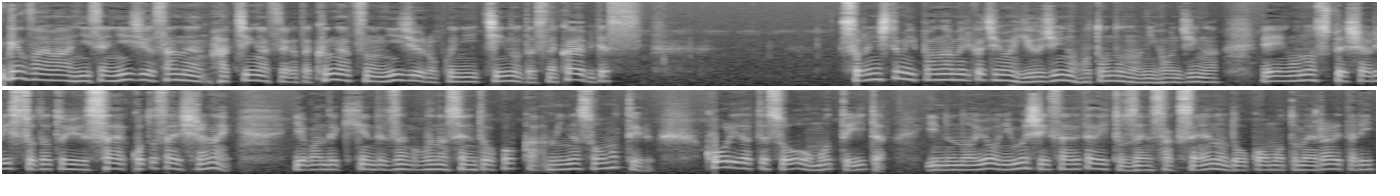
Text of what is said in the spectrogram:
現在は2023年8月方9月の26日のですね、火曜日です。それにしても一般のアメリカ人は友人のほとんどの日本人が英語のスペシャリストだということさえ知らない。野蛮で危険で残酷な戦闘国家、みんなそう思っている。氷だってそう思っていた。犬のように無視されたり、突然作戦への同行を求められたり、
